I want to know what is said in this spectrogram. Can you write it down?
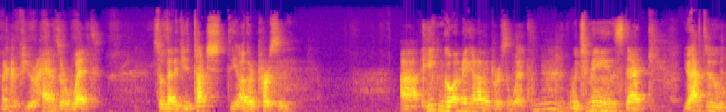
like if your hands are wet, so that if you touch the other person, uh, he can go and make another person wet. Which means that you have to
